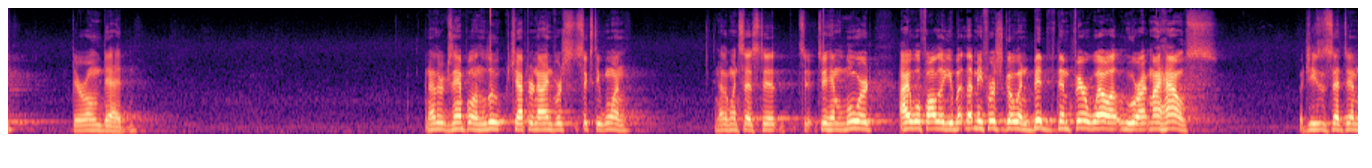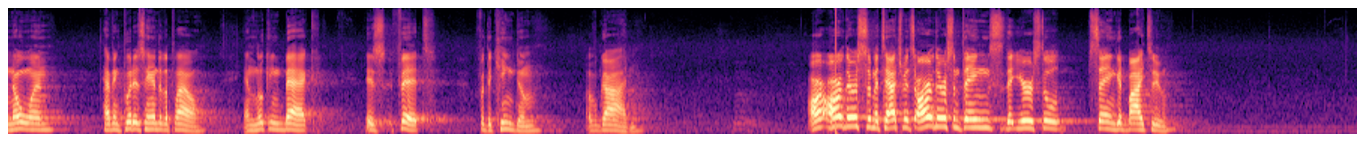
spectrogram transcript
their own dead. Another example in Luke chapter 9, verse 61. Another one says to, to, to, him, Lord, I will follow you, but let me first go and bid them farewell who are at my house. But Jesus said to him, No one having put his hand to the plow and looking back, is fit for the kingdom of God. Are, are there some attachments? Are there some things that you're still saying goodbye to?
